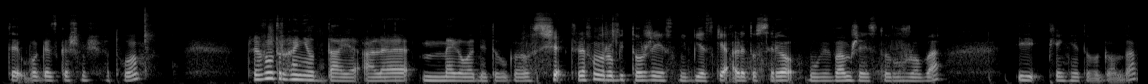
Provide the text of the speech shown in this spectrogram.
Tutaj, uwaga, zgaszam światło. Telefon trochę nie oddaje, ale mega ładnie to wygląda. Telefon robi to, że jest niebieskie, ale to serio mówię wam, że jest to różowe i pięknie to wygląda.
